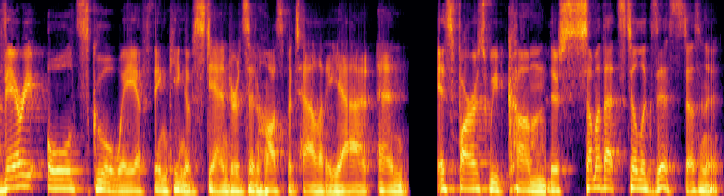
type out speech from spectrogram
very old school way of thinking of standards in hospitality. Yeah. And as far as we've come, there's some of that still exists, doesn't it?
